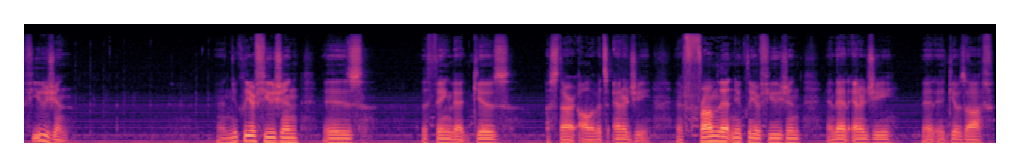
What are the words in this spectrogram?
fusion. And nuclear fusion is the thing that gives a star all of its energy. And from that nuclear fusion and that energy that it gives off,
